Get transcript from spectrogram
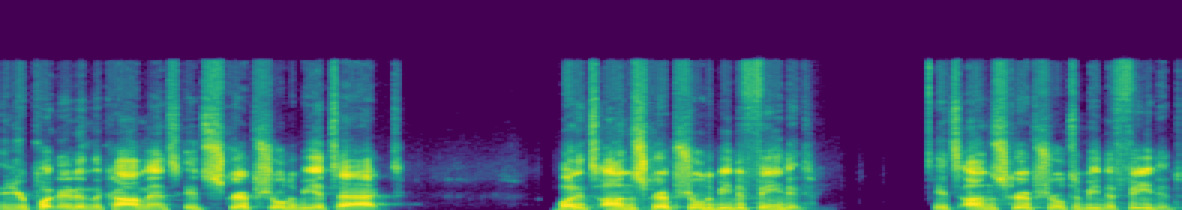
and you're putting it in the comments. It's scriptural to be attacked, but it's unscriptural to be defeated. It's unscriptural to be defeated.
